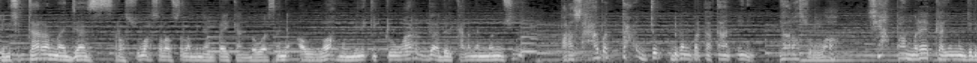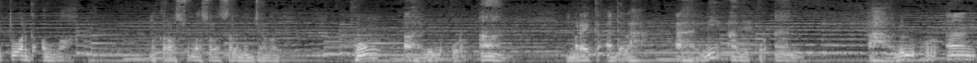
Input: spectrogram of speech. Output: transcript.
Jadi secara majaz Rasulullah SAW menyampaikan bahwasanya Allah memiliki keluarga dari kalangan manusia. Para sahabat takjub dengan perkataan ini. Ya Rasulullah siapa mereka yang menjadi keluarga Allah? Maka Rasulullah SAW menjawab hum ahlul Quran. Mereka adalah ahli Al-Quran. Ahlul Quran,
